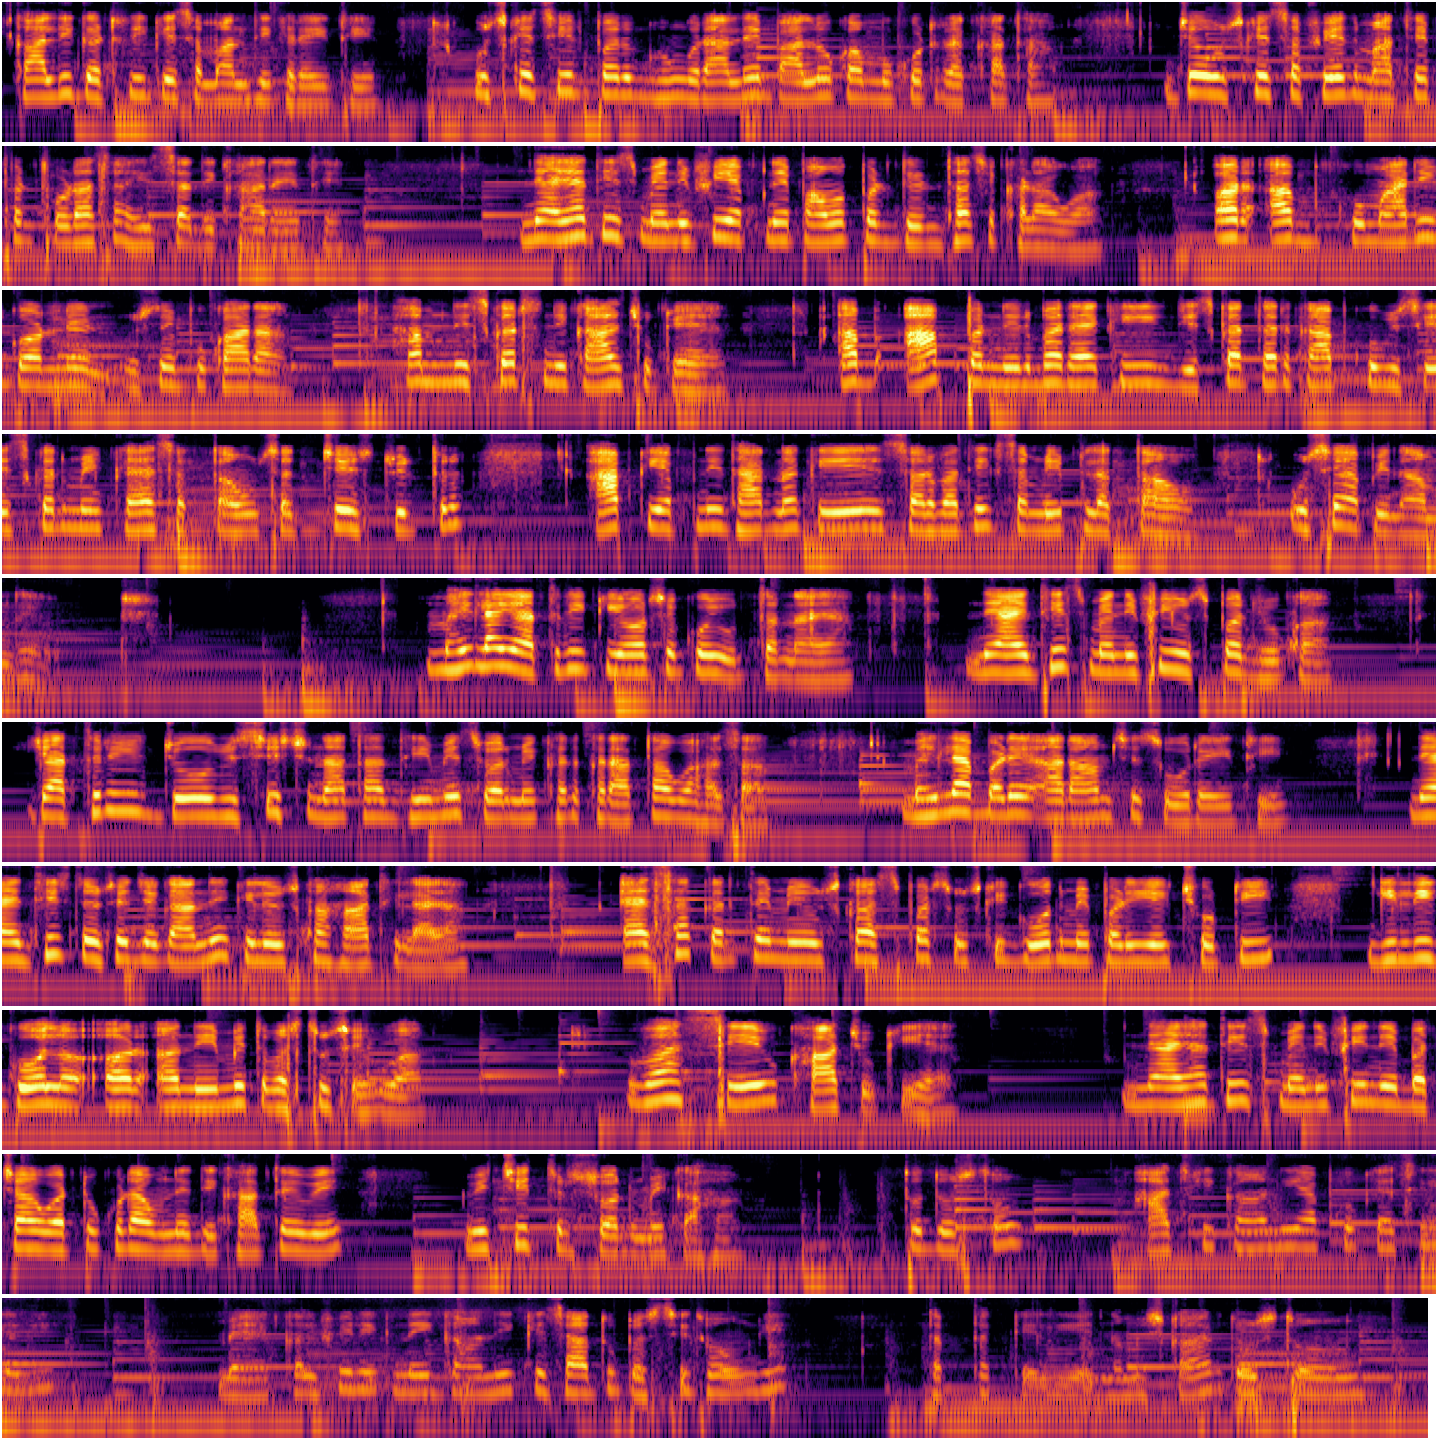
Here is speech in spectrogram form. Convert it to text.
काली गठरी के समान दिख रही थी। उसके सिर पर घुंघराले बालों का मुकुट रखा था, जो उसके सफ़ेद माथे पर थोड़ा सा हिस्सा दिखा रहे थे। न्यायाधीश मैनिफी अपने पाँवों पर दृढ़ता से खड़ा हुआ, और अब कुमारी गॉर्लैंड उसने पुकारा, हम निष्कर्ष निकाल चुके हैं। अब आप पर निर्भर है कि जिसका तर्क आपको विशेषकर मैं कह सकता हूँ, सच्चे स्त्रित्व आपकी अपनी धारणा के सर्वाधिक समीप लगता हो, उसे आप इनाम दें। महिला यात्री की ओर से कोई उत्तर न आया। न्यायाधीश मैनिफी उस पर झुका। यात्री जो विशिष्ट ना था धीमे स्वर में खरखराता हुआ हंसा। महिला बड़े आराम से सो रही थी। न्यायाधीश ने उसे जगाने के लिए उसका हाथ हिलाया। ऐसा करते में उसका स्पर्श उसकी गोद में पड़ी एक छोटी गिल्ली गोल और अनियमित वस्तु से हुआ। वह सेव खा चुकी है। न्यायाधीश मैनिफी ने बचा हुआ टुकड़ा उन्हें दिखाते हुए विचित्र स्वर में कहा तो दोस्तों, आज की कहानी आपको कैसी लगी? मैं कल फिर एक नई कहानी के साथ उपस्थित होंगी तब तक के लिए नमस्कार दोस्तों।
